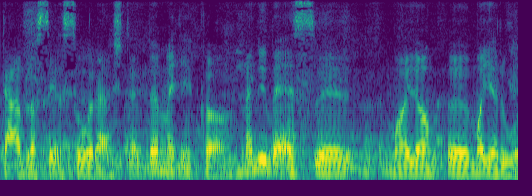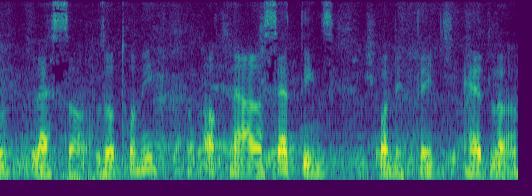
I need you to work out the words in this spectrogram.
táblaszél szórást. Tehát bemegyek a menübe, ez majd a, magyarul lesz az otthoni aknál, a settings, van itt egy headline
